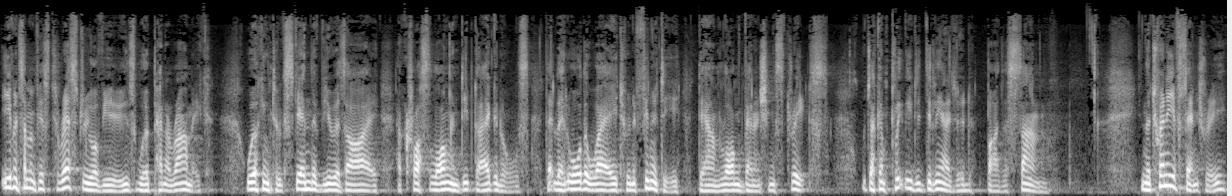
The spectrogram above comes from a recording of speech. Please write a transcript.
Even some of his terrestrial views were panoramic, working to extend the viewer's eye across long and deep diagonals that led all the way to infinity down long vanishing streets, which are completely delineated by the sun. In the 20th century,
